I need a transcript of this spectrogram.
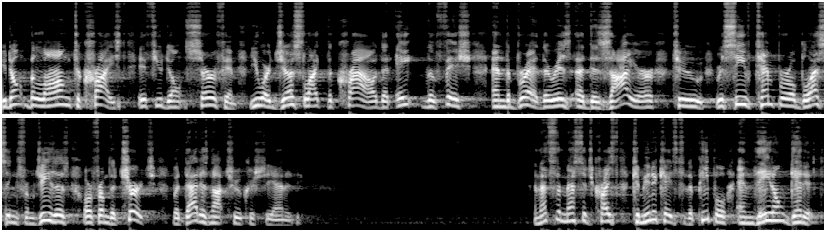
You don't belong to Christ if you don't serve him. You are just like the crowd that ate the fish and the bread. There is a desire to receive temporal blessings from Jesus or from the church, but that is not true Christianity. And that's the message Christ communicates to the people, and they don't get it.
